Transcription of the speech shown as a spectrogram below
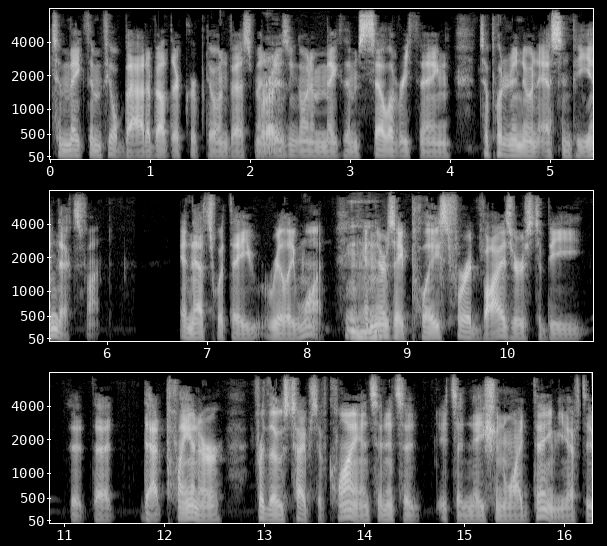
to make them feel bad about their crypto investment, right. isn't going to make them sell everything to put it into an S&P index fund and that's what they really want. Mm-hmm. And there's a place for advisors to be that that that planner for those types of clients, and it's a it's a nationwide thing. You have to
